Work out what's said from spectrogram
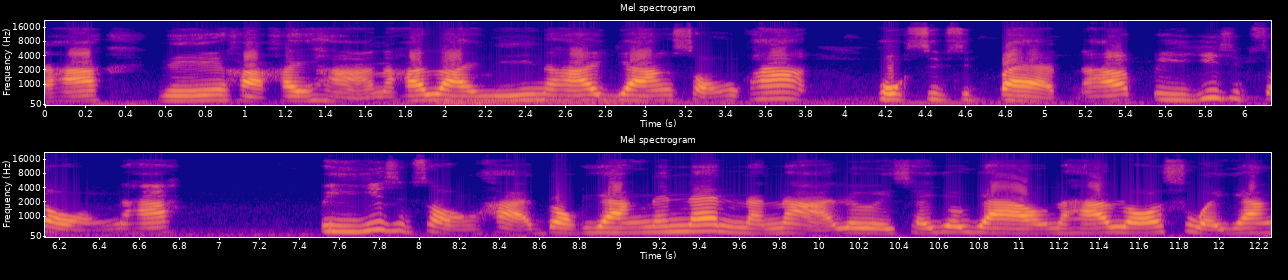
นะคะนี่ค่ะใครหานะคะลายนี้นะคะยาง 265 60 18นะคะปี 22นะคะปี 22 ค่ะ ดอกยางแน่นๆหนาๆเลยใช้ยาวๆนะคะล้อสวยยาง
